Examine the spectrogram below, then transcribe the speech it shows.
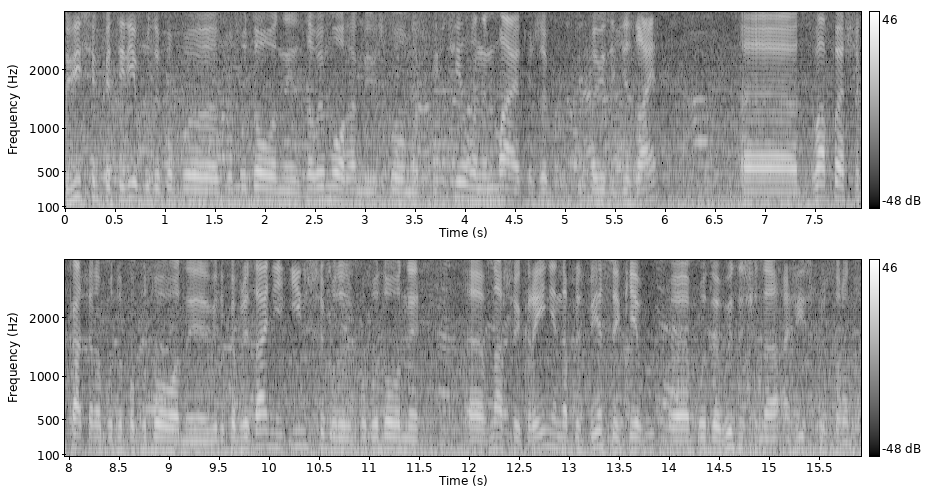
Вісім катерів буде побудовані за вимогами військово-морських сил. Вони мають вже відповідний дизайн. Е, Два перші катера будуть побудовані в Великобританії, інші будуть побудовані е, в нашій країні на підприємстві, яке е, буде визначено англійською стороною.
